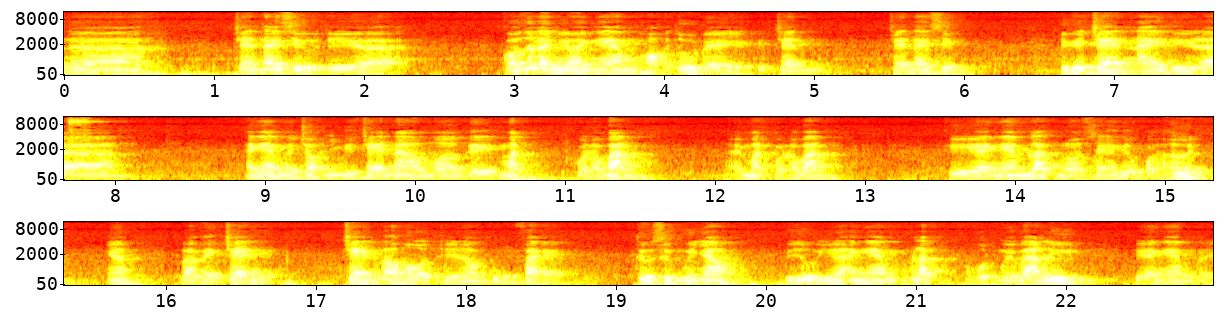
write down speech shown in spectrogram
uh, chén tài xỉu thì uh, có rất là nhiều anh em hỏi tôi về cái chén chén tài xỉu. Thì cái chén này thì là anh em phải chọn những cái chén nào mà cái mặt của nó bằng. Đấy, mặt của nó bằng. Thì anh em lắc nó sẽ hiệu quả hơn nhé và cái chén chén và hột thì nó cũng phải tương xứng với nhau. Ví dụ như anh em lắc hột 13 ly thì anh em phải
